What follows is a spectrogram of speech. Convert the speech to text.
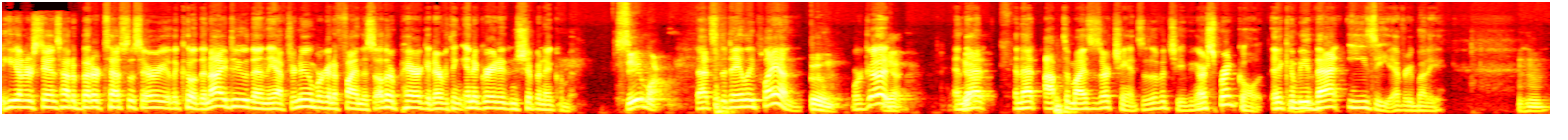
he understands how to better test this area of the code than I do. Then the afternoon we're going to find this other pair, get everything integrated, and ship an increment. See you tomorrow. That's the daily plan. Boom. We're good. Yeah. And that and that optimizes our chances of achieving our sprint goal. It can be mm-hmm. that easy, everybody. Mm-hmm.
